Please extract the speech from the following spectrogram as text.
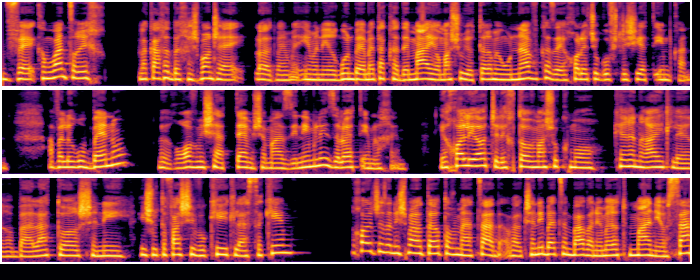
וכמובן צריך לקחת בחשבון שלא יודעת, אם אני ארגון באמת אקדמאי או משהו יותר מעונב כזה, יכול להיות שגוף שלישי יתאים כאן. אבל לרובנו, לרוב מי שאתם שמאזינים לי, זה לא יתאים לכם. יכול להיות שלכתוב משהו כמו קרן רייטלר, בעלת תואר שני, היא שותפה שיווקית לעסקים, יכול להיות שזה נשמע יותר טוב מהצד, אבל כשאני בעצם באה ואני אומרת מה אני עושה,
